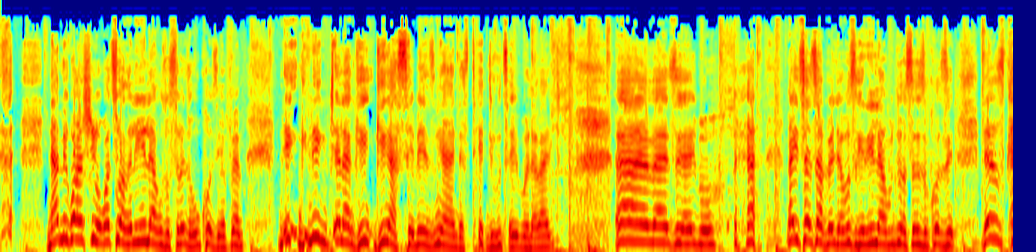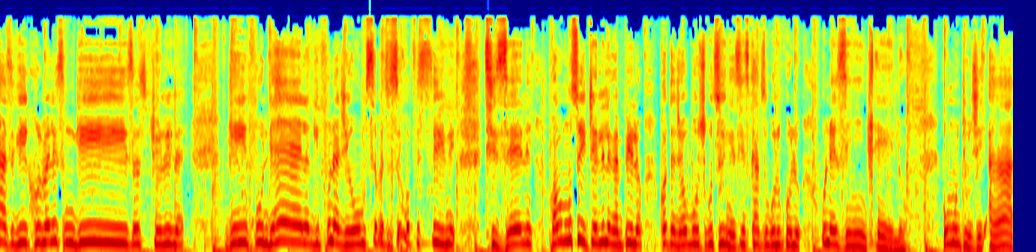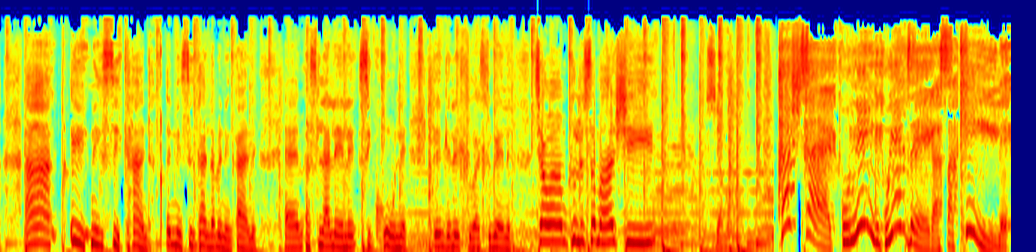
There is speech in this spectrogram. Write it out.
nami kwashiwo kwathiwa ngelinye ilanga uzosebenza kuKhozi FM. Ning- Ningitshela ngi- ngingasebenzi ngingaunderstand ukuthi hayibo labantu. Eh bese hayibo. Ngayithatha nje ukuthi ngelinye ilanga umuntu uzosebenza kuKhozi. Leso sikhathi ngikhulumela isingisi sijulile. Ngifundele ngifuna nje umsebenzi ose-officeini thizeni ngoba uma usuyitshelile ngempilo kodwa nje ubusho ukuthi ngesinye isikhathi uNkulunkulu unezinye inhlelo umuntu nje anga angaqinisa ikhanda qinisa ikhanda abe nenkani em asilalele sikhule ngendlela ehlukahlukene. Siyabonga mkhulu somahashi siyabonga. #kuningi kuyenzeka sakhile.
